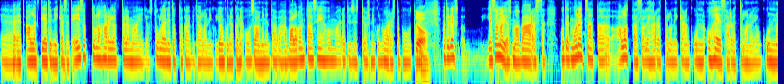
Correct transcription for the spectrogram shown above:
eh, että alle tietyn ikäiset ei saa tulla harjoittelemaan ja jos tulee, niin totta kai pitää olla niin kuin jonkunnäköinen osaaminen tai vähän valvontaa siihen hommaan, erityisesti jos niin kuin nuoresta puhutaan. Joo. Mutta ja sano, jos mä oon väärässä, mutta että monet saattaa aloittaa saliharjoittelun ikään kuin oheisharjoitteluna jonkun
